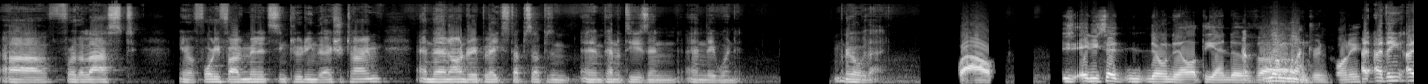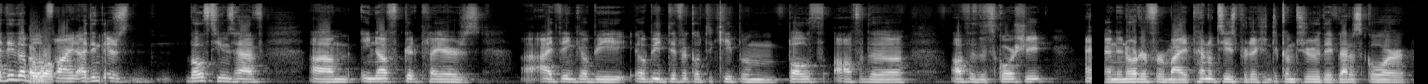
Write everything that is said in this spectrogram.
uh, for the last you know 45 minutes, including the extra time, and then Andre Blake steps up in, in penalties and and they win it. I'm gonna go with that. Wow. And you said no nil at the end of uh, 120. I, I, think I think they'll oh, both oh, fine. I think there's both teams have um, enough good players I think it'll be it'll be difficult to keep them both off of the off of the score sheet. And in order for my penalties prediction to come true, they've got to score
